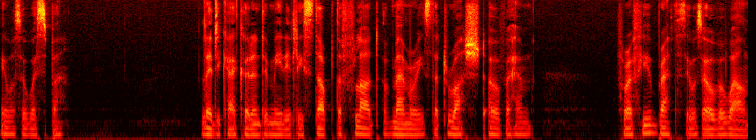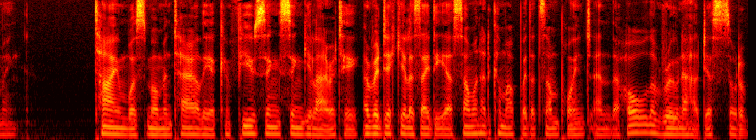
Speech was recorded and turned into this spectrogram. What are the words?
It was a whisper. Ligikai couldn't immediately stop the flood of memories that rushed over him. For a few breaths it was overwhelming. Time was momentarily a confusing singularity, a ridiculous idea someone had come up with at some point, and the whole of Runa had just sort of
